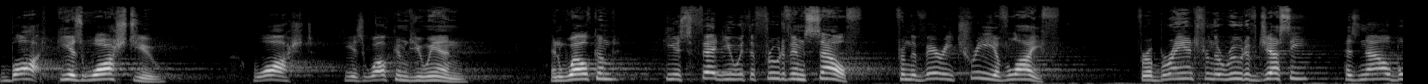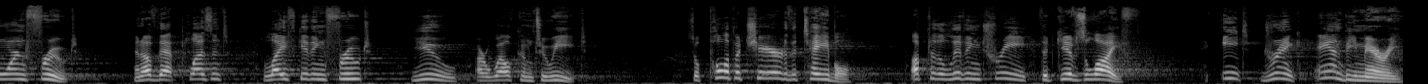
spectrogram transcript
Bought, He has washed you. Washed, he has welcomed you in. And welcomed, He has fed you with the fruit of Himself from the very tree of life. For a branch from the root of Jesse has now borne fruit, and of that pleasant, life giving fruit, you are welcome to eat. So pull up a chair to the table, up to the living tree that gives life. Eat, drink, and be merry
